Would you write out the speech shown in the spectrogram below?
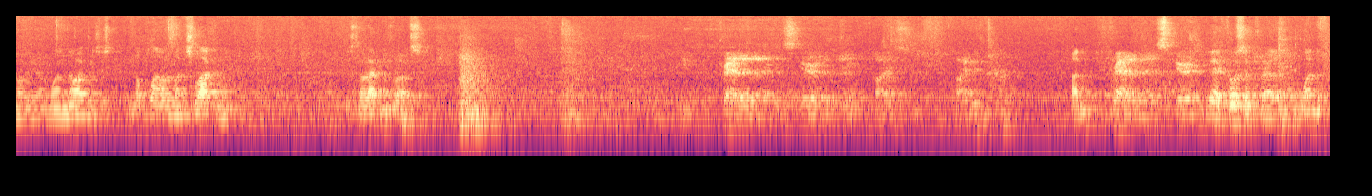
Not here on one night, we're just not playing with much luck and it's not happening for us. Proud of the spirit that the players played with. Pardon? Proud of the spirit. Yeah, of course I'm proud of them. Wonderful.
